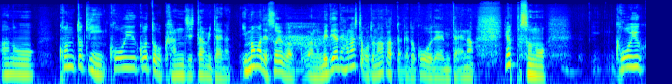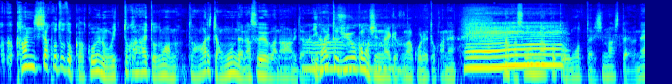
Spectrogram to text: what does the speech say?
あのこの時にこういうことを感じたみたいな今までそういえばあのメディアで話したことなかったけどこうでみたいなやっぱそのこういう感じたこととかこういうのを言っとかないと、まあ、流れちゃうもんだよなそういえばなみたいな。意外と重要かもしれないけどなこれとかね。なんかそんなことを思ったりしましたよね。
